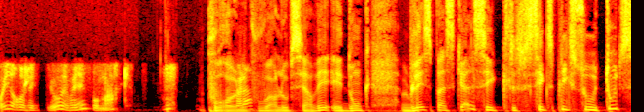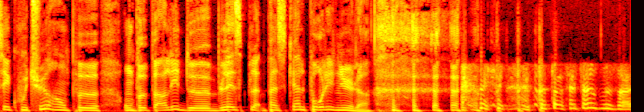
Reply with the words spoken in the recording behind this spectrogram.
Oui, Roger Guyot, oui, vos marques pour voilà. pouvoir l'observer. Et donc, Blaise Pascal s'explique sous toutes ses coutures. On peut, on peut parler de Blaise Pascal pour les nuls. c'est un peu ça.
